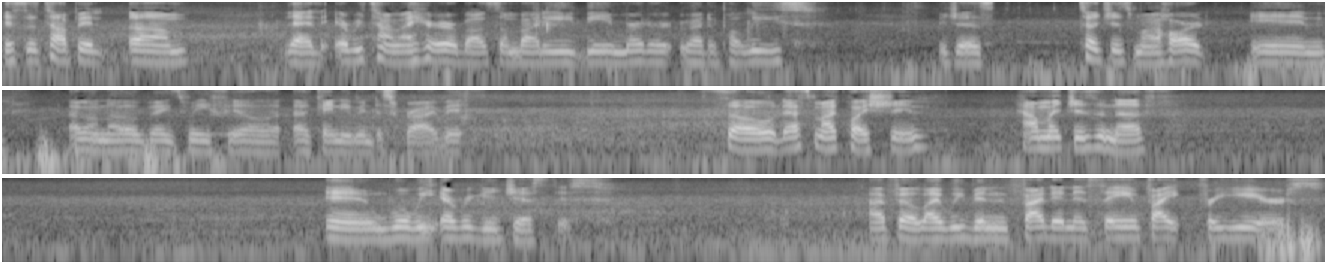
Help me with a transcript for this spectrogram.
It's a topic um, that every time I hear about somebody being murdered by the police, it just touches my heart and I don't know, it makes me feel I can't even describe it. So that's my question. How much is enough? And will we ever get justice? I feel like we've been fighting the same fight for years.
